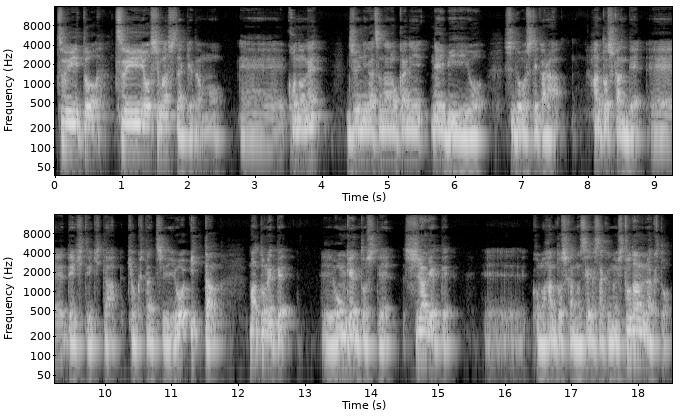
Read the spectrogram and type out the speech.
ツイート、ツイをしましたけども、えーこのね、12月7日にネイビーを指導してから半年間で、えーできてきた曲たちを一旦まとめて、えー音源として仕上げて、えーこの半年間の制作の一段落と、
